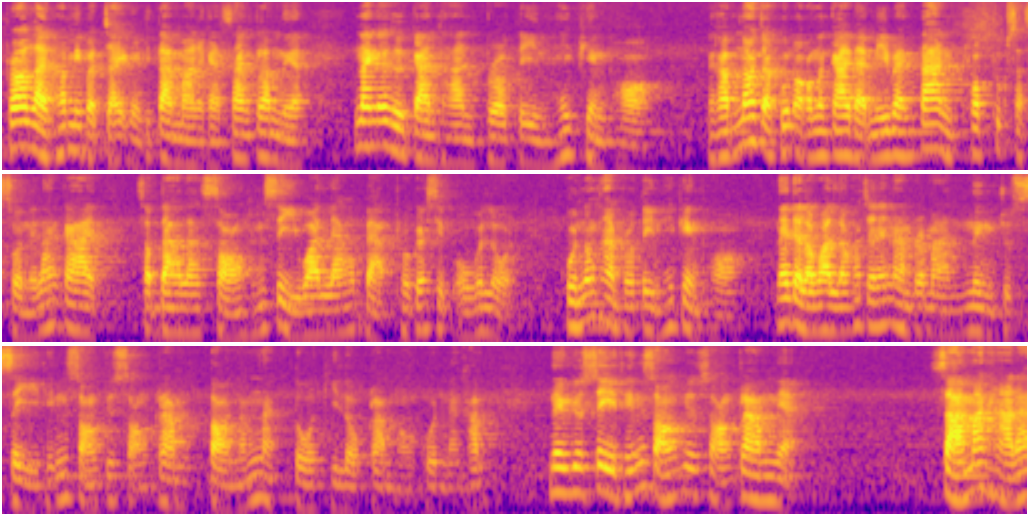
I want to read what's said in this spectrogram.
เพราะอะไรเพราะมีปัจจัยอื่นที่ตามมาในการสร้างกล้ามเนื้อ นั่นก็คือการทานโปรตีนให้เพียงพอนะครับนอกจากคุณออกกำลังกายแบบมีแรงต้านครบทุกสัดส่วนในร่างกาย สัปดาห์ละ 2-4 วันแล้วแบบ progressive overload คุณต้องทานโปรตีนให้เพียงพอ ในแต่ละวันเราก็จะแนะนำประมาณ 1.4 ถึง 2.2 กรัม ต่อน้ำหนักตัวกิโลกรัมของคุณนะครับ 1.4 ถึง 2.2 กรัมเนี่ยสามารถหาได้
